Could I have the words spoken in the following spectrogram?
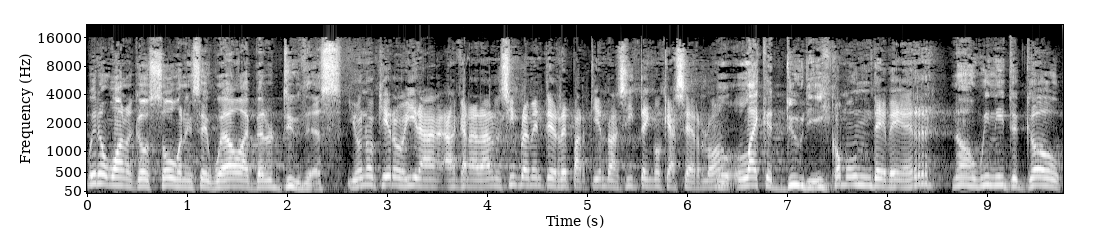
We don't want to go soul winning and say, well, I better do this. Yo no quiero ir a, a ganar simplemente repartiendo así, tengo que hacerlo. Like a duty. Como un deber. No, we need to go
